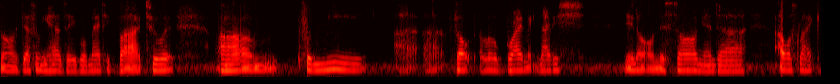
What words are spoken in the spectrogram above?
song definitely has a romantic vibe to it. Um, for me, I, I, felt a little Brian McKnightish, you know, on this song, and uh, I was like,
